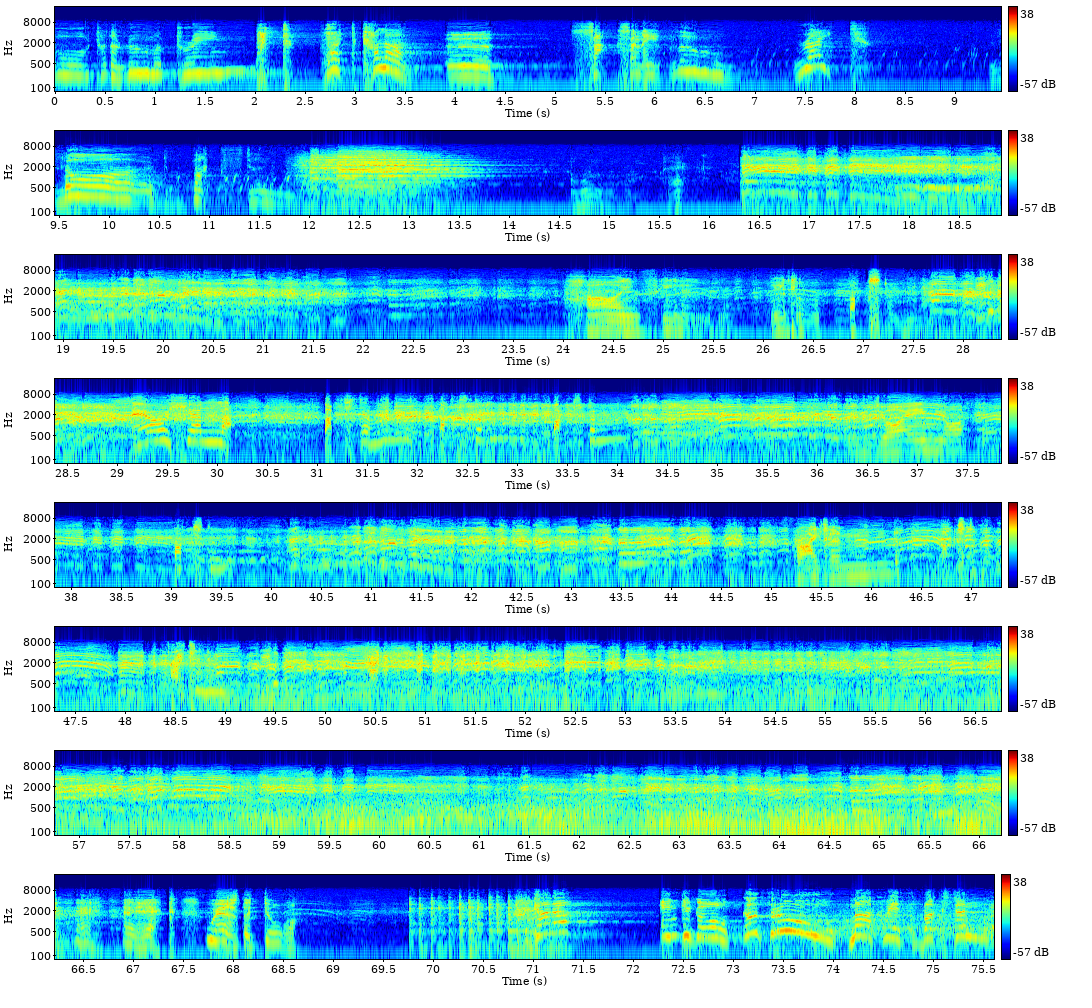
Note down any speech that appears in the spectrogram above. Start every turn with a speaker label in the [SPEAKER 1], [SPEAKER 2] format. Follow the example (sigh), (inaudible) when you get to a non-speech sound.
[SPEAKER 1] door to the room of dreams.
[SPEAKER 2] But what colour?
[SPEAKER 1] Uh, Saxony blue.
[SPEAKER 2] Right. Lord Buxton.
[SPEAKER 1] Oh, heck. How are you feeling, little Buxton? (laughs)
[SPEAKER 3] Your luck? Buxton, Buxton, Buxton.
[SPEAKER 1] Enjoying yourself, Buxton? Frightened, Buxton? Frightened? Where's the door?
[SPEAKER 2] Colour?
[SPEAKER 1] Indigo!
[SPEAKER 2] Go through, Marquis Buxton.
